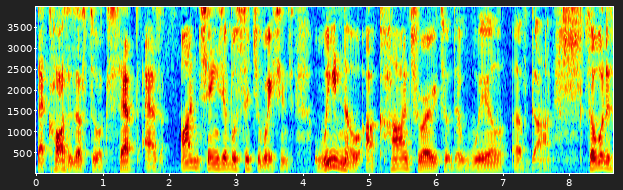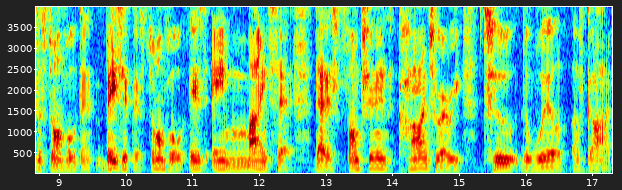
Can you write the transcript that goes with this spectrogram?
that causes us to accept as unchangeable situations we know are contrary to the will of God. So, what is a stronghold then? Basically, a stronghold is a mindset that is functioning contrary to the will of God.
